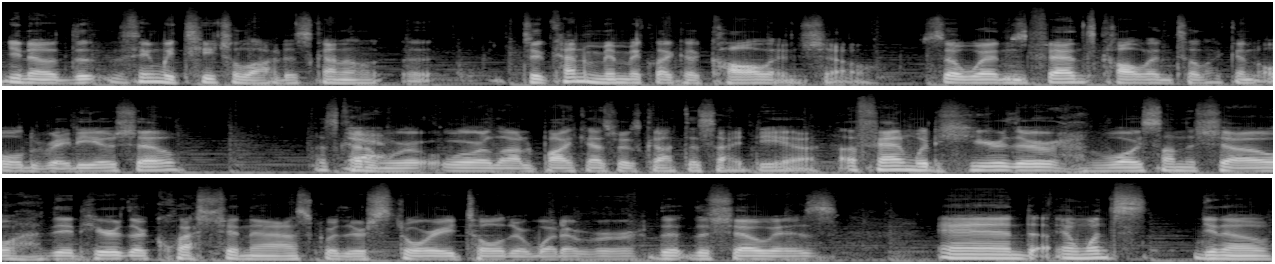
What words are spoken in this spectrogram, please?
you know, the, the thing we teach a lot is kind of uh, to kind of mimic like a call-in show. So when mm. fans call into like an old radio show, that's kind yeah. of where, where a lot of podcasters got this idea. A fan would hear their voice on the show, they'd hear their question asked or their story told or whatever the, the show is. And and once, you know,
